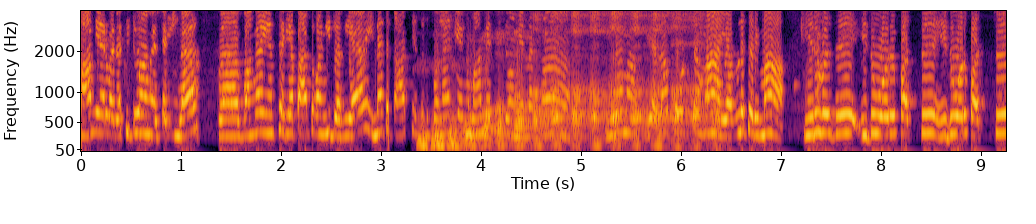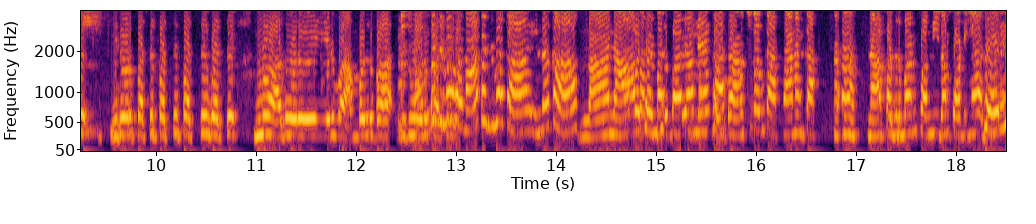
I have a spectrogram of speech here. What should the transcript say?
மாமியார் வேற திட்டுவாங்க சரிங்களா? வெங்காயம் சரியா பார்த்து வாங்கிட்டு வரியா? என்னத்த காசு எடுத்துட்டு போலான்னு எங்க மாமியார் திட்டுவாங்க என்ன இல்லம்மா எல்லாம் போட்டோமா எவ்வளவு தெரியுமா? இருபது இது ஒரு பத்து இது ஒரு பத்து இது ஒரு பத்து பத்து பத்து பத்து. இன்னும் அது ஒரு இருபது ஐம்பது ரூபாய் இது ஒரு பத்து ரூபா நாற்பது ரூபாக்கா? என்னக்கா? நான் நாற்பத்தஞ்சு ரூபாய் தான் சொல்றேன். நாற்பது ரூபான்னு சொல்லி தான் போட்டீங்க. சரி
